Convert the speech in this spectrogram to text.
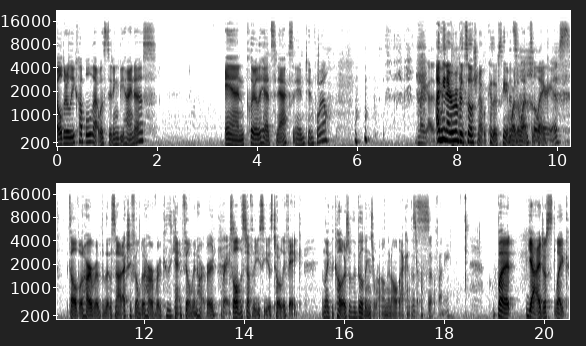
elderly couple that was sitting behind us and clearly had snacks in tinfoil. Oh my God. I mean, I remember the social network because I've seen it more That's than once. and, like, Hilarious. it's all about Harvard, but then it's not actually filmed at Harvard because you can't film in Harvard. Right. So all the stuff that you see is totally fake. And like the colors of the buildings are wrong and all that kind of That's stuff. so funny. But yeah, I just like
